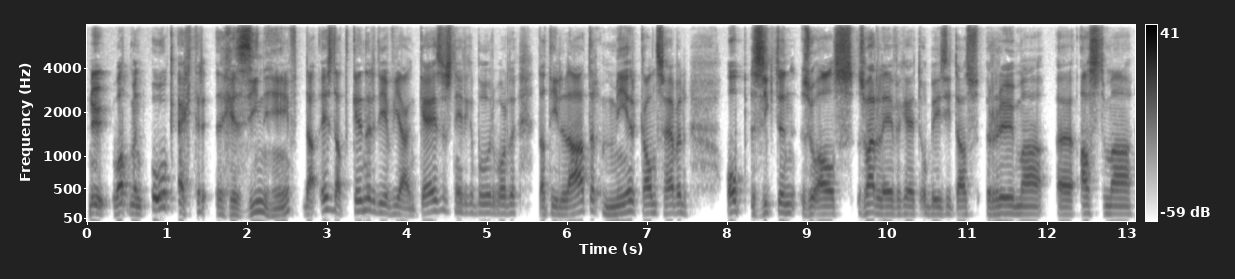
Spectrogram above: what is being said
Nu, wat men ook echter gezien heeft, dat is dat kinderen die via een keizersnede geboren worden, dat die later meer kans hebben op ziekten zoals zwaarlijvigheid, obesitas, reuma, eh, astma,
